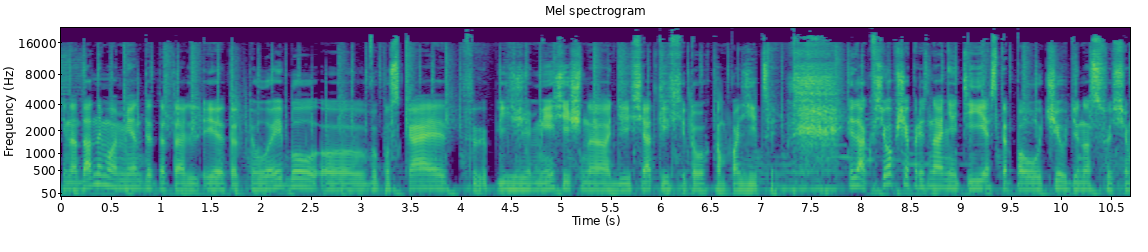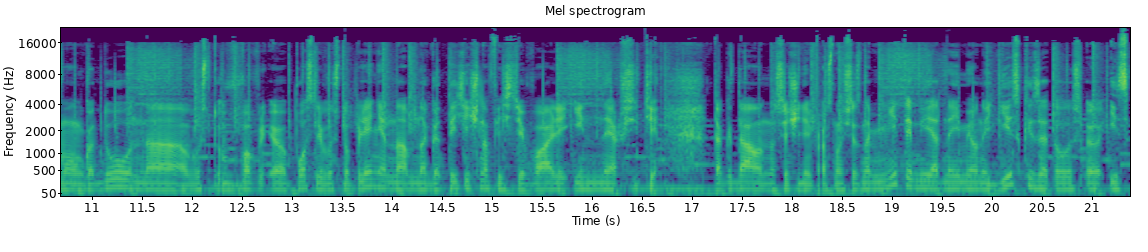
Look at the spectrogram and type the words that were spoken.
И на данный момент этот, этот лейбл э, выпускает ежемесячно десятки хитовых композиций. Итак, всеобщее признание Тиеста получил в 97 году на во э, после выступления на многотысячном фестивале Inner Тогда он на следующий день проснулся знаменитым, и одноименный диск из этого, э, из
